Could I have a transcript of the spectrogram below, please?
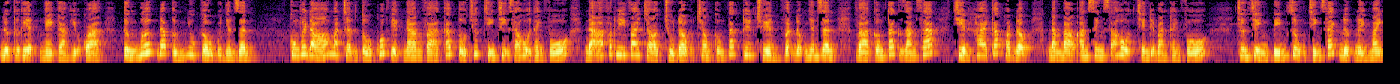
được thực hiện ngày càng hiệu quả, từng bước đáp ứng nhu cầu của nhân dân. Cùng với đó, Mặt trận Tổ quốc Việt Nam và các tổ chức chính trị xã hội thành phố đã phát huy vai trò chủ động trong công tác tuyên truyền, vận động nhân dân và công tác giám sát, triển khai các hoạt động đảm bảo an sinh xã hội trên địa bàn thành phố. Chương trình tín dụng chính sách được đẩy mạnh,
